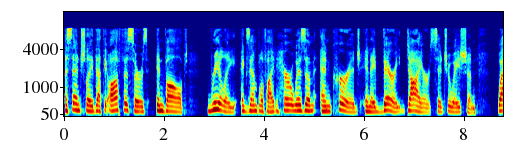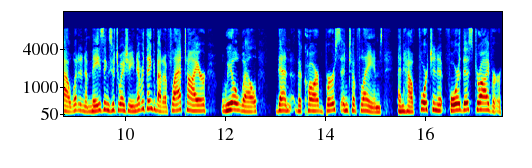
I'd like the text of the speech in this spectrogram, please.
essentially that the officers involved really exemplified heroism and courage in a very dire situation. Wow, what an amazing situation. You never think about it. A flat tire, wheel well, then the car bursts into flames. And how fortunate for this driver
